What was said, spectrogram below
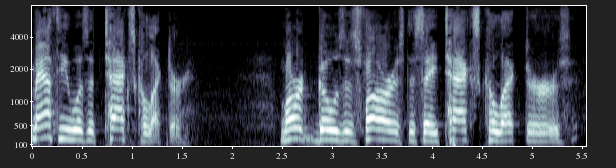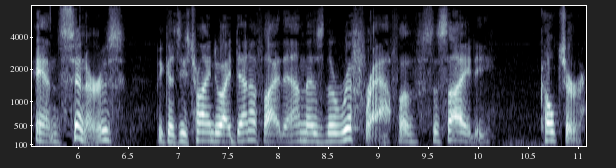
Matthew was a tax collector. Mark goes as far as to say tax collectors and sinners because he's trying to identify them as the riffraff of society, culture.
